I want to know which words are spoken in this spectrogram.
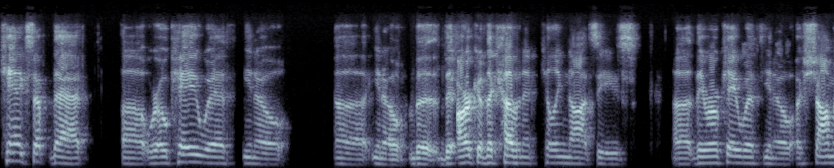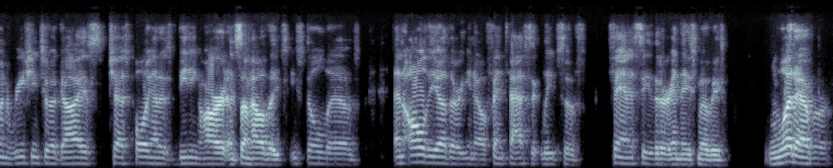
can't accept that uh, we're okay with you know uh, you know the the Ark of the Covenant killing Nazis. Uh, they were okay with you know a shaman reaching to a guy's chest, pulling out his beating heart, and somehow they, he still lives, and all the other you know fantastic leaps of fantasy that are in these movies. Whatever.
